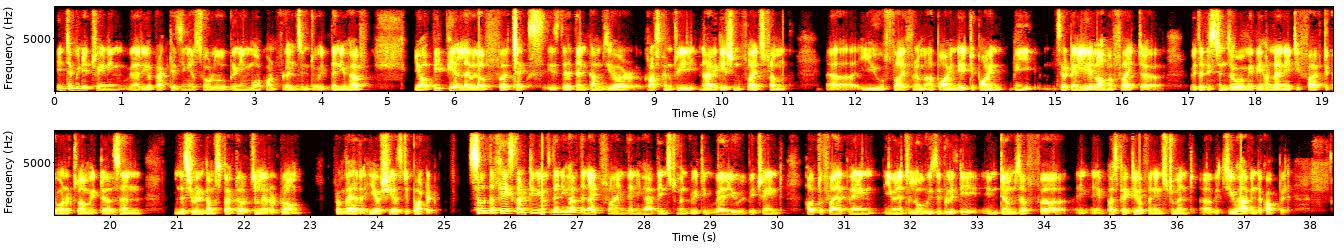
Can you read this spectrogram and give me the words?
intermediate training where you're practicing your solo, bringing more confidence into it. Then you have your PPL level of uh, checks is there. Then comes your cross country navigation flights from uh, you fly from a point A to point B. Certainly a longer flight uh, with a distance over maybe 185 to 200 kilometers, and the student comes back to the original aerodrome from where he or she has departed. So the phase continues. Then you have the night flying. Then you have the instrument rating, where you will be trained how to fly a plane even at a low visibility in terms of uh, in, in perspective of an instrument uh, which you have in the cockpit.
